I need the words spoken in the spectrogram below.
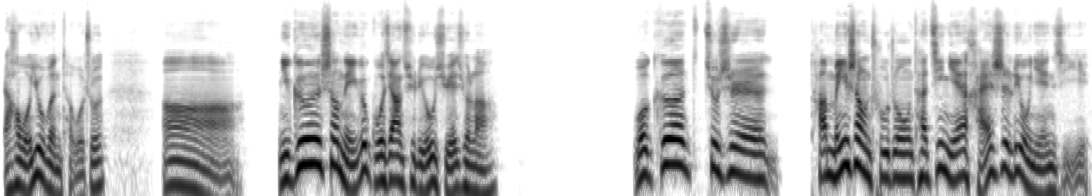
然后我又问他，我说：“啊，你哥上哪个国家去留学去了？”我哥就是他没上初中，他今年还是六年级。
